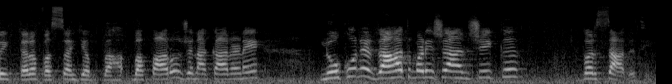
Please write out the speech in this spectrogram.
એક તરફ અસહ્ય બફારો જેના કારણે લોકોને રાહત મળી છે આંશિક વરસાદથી.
